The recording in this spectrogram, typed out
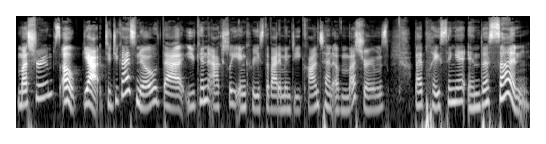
Mushrooms. Oh, yeah. Did you guys know that you can actually increase the vitamin D content of mushrooms by placing it in the sun?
